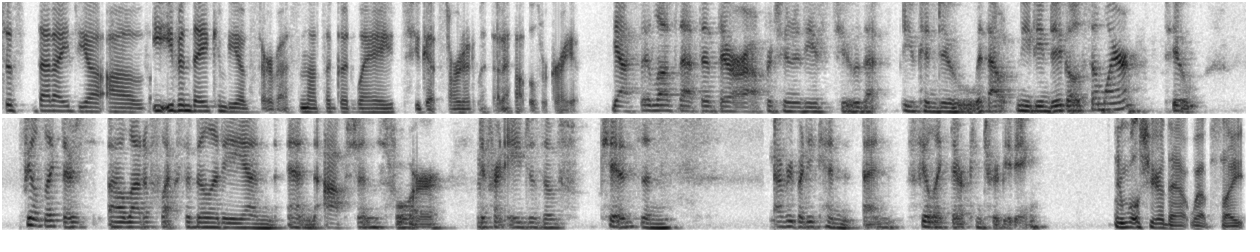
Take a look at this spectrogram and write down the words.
just that idea of even they can be of service and that's a good way to get started with it i thought those were great yes i love that that there are opportunities too that you can do without needing to go somewhere too feels like there's a lot of flexibility and and options for different ages of kids and everybody can and feel like they're contributing and we'll share that website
